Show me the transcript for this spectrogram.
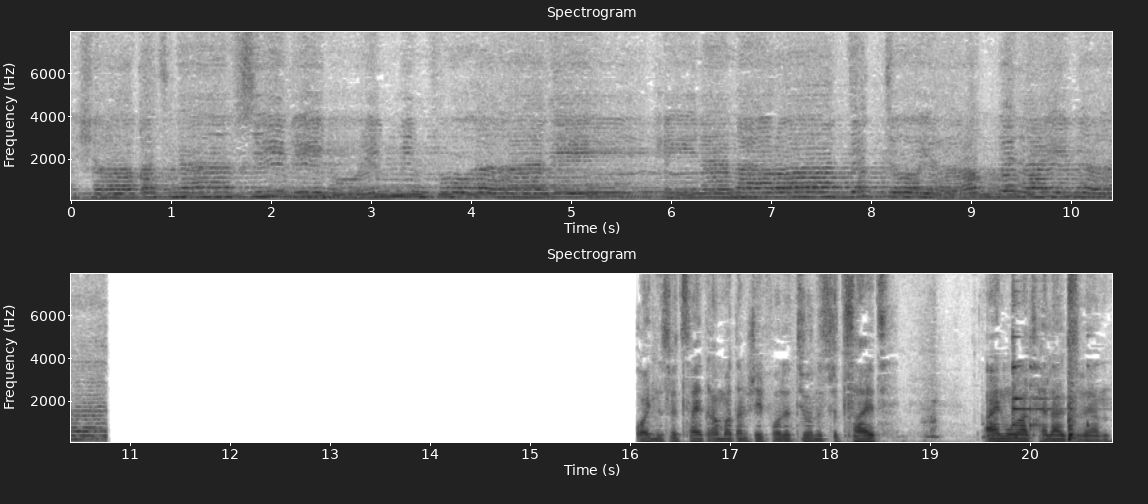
أشرقت نفسي بنور من فؤادي حينما رددت يا رب العباد Freunde, es wird Zeit, Ramadan steht vor der Tür und es wird Zeit, ein Monat halal zu werden.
